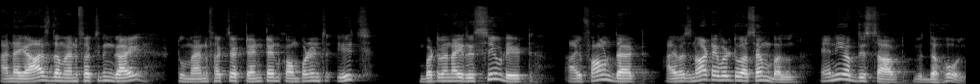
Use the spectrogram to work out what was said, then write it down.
and I asked the manufacturing guy to manufacture 10 10 components each but when I received it I found that I was not able to assemble any of this shaft with the hole.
